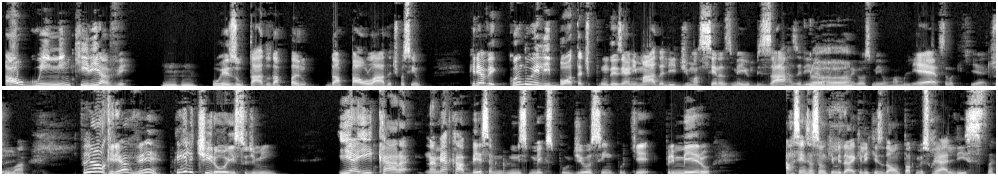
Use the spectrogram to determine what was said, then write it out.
algo em mim queria ver Uhum. o resultado da, pan- da paulada. Tipo assim, queria ver. Quando ele bota, tipo, um desenho animado ali de umas cenas meio bizarras ali, né? Aham. Um negócio meio uma mulher, sei lá o que, que é aquilo Sim. lá. Falei, não, eu queria ver. Por que, que ele tirou isso de mim? E aí, cara, na minha cabeça me- meio que explodiu assim, porque, primeiro, a sensação que me dá é que ele quis dar um toque meio surrealista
